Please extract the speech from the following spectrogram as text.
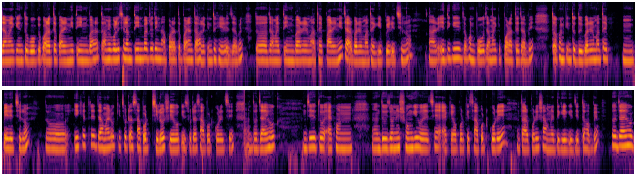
জামাই কিন্তু বউকে পড়াতে পারেনি তিনবার। তো আমি বলেছিলাম, তিনবার যদি না পড়াতে পারেন তাহলে কিন্তু হেরে যাবেন। তো জামাই তিনবারের মাথায় পারেনি, চারবারের মাথায় গিয়ে পেরেছিল। আর এদিকে যখন বউ জামাইকে পড়াতে যাবে, তখন কিন্তু দুইবারের মাথায় পেরেছিল। তো এই ক্ষেত্রে জামাইরও কিছুটা সাপোর্ট ছিল, সেও কিছুটা সাপোর্ট করেছে। তো যাই হোক যেহেতু এখন দুজনের সঙ্গী হয়েছে, একে অপরকে সাপোর্ট করে তারপরে সামনের দিকে এগিয়ে যেতে হবে। তো যাই হোক,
